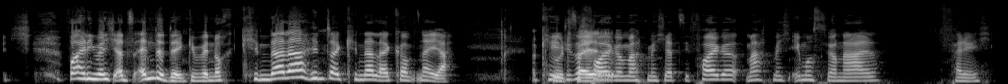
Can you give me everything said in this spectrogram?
Ich, vor allen Dingen, wenn ich ans Ende denke, wenn noch Kinderler hinter Kinderler kommt, naja. Okay, Gut, diese weil- Folge macht mich jetzt, die Folge macht mich emotional fertig.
